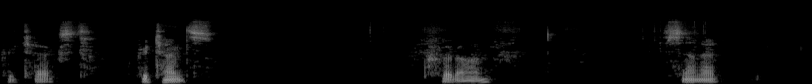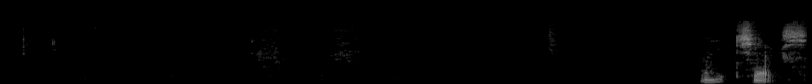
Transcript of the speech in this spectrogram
Pretext. Pretense. Put on. Senate. Checks.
